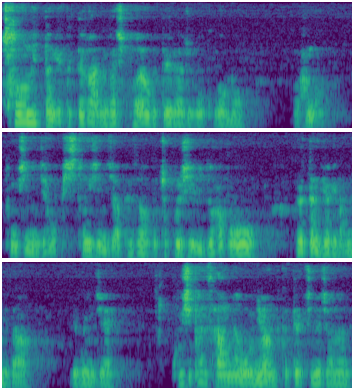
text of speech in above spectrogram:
처음 했던 게 그때가 아닌가 싶어요. 그때 그래가지고 그거 뭐, 뭐 한국 통신인지 한국 PC 통신인지 앞에서 그 촛불 시위도 하고 그랬던 기억이 납니다. 그리고 이제 94년, 4년, 5년 그때쯤에 저는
